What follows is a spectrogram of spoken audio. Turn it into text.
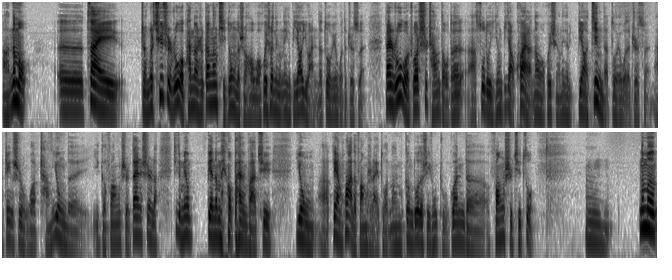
啊，那么呃在。整个趋势如果判断是刚刚启动的时候，我会设定那个比较远的作为我的止损；但如果说市场走的啊速度已经比较快了，那我会使用那个比较近的作为我的止损啊。这个是我常用的一个方式，但是呢，这就没有变得没有办法去用啊量化的方式来做，那么更多的是一种主观的方式去做。嗯，那么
